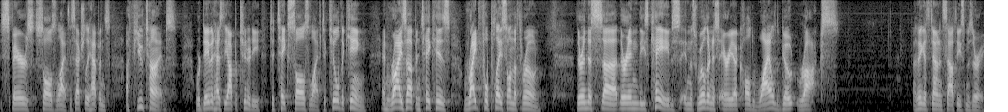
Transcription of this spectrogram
spares Saul's life. This actually happens a few times where David has the opportunity to take Saul's life, to kill the king and rise up and take his rightful place on the throne. They're in, this, uh, they're in these caves in this wilderness area called Wild Goat Rocks. I think it's down in southeast Missouri.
